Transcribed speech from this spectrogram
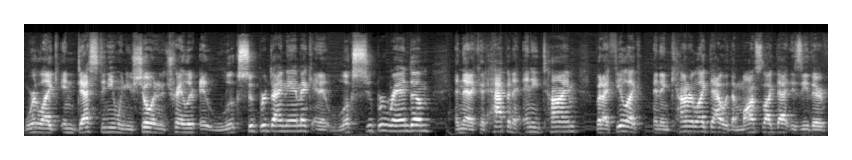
where like in Destiny when you show it in a trailer it looks super dynamic and it looks super random and that it could happen at any time but I feel like an encounter like that with a monster like that is either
